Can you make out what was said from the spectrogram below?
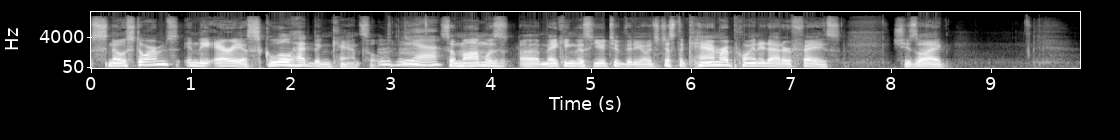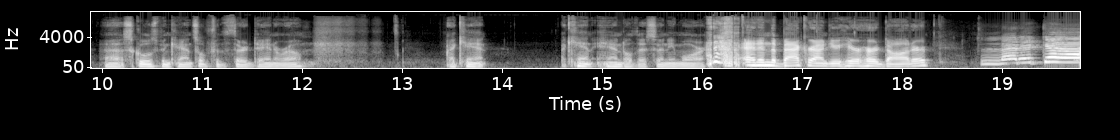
snowstorms in the area, school had been canceled. Mm-hmm. yeah. So mom was uh, making this YouTube video. It's just the camera pointed at her face. She's like, uh, "School's been canceled for the third day in a row. I can't, I can't handle this anymore." and in the background, you hear her daughter. Let it go.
